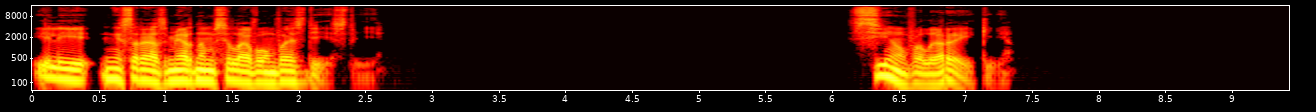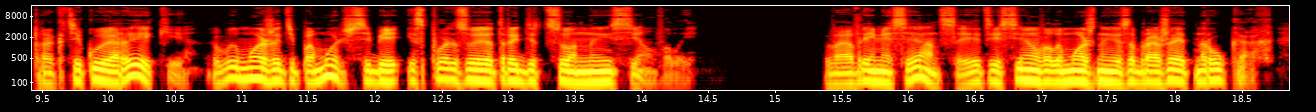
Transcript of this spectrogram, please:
или несоразмерном силовом воздействии. Символы рейки. Практикуя рейки, вы можете помочь себе, используя традиционные символы. Во время сеанса эти символы можно изображать на руках —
